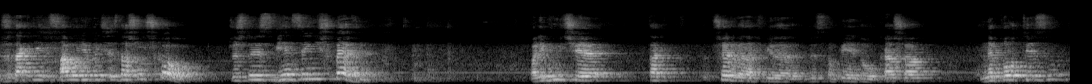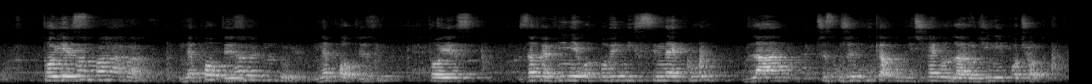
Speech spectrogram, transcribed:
że tak nie, samo nie będzie z naszą szkołą? Przecież to jest więcej niż pewne. Panie wójcie, tak przerwę na chwilę wystąpienie do Łukasza. Nepotyzm to jest... Nepotyzm notuję. Nepotyzm to jest zapewnienie odpowiednich synekur dla, przez urzędnika publicznego dla rodziny i pociotków.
